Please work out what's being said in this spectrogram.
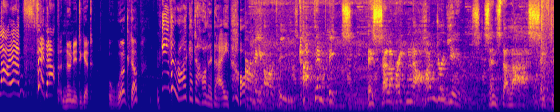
I am fed up. No need to get worked up. Either I get a holiday or... Army Hearties, Captain Pete's is celebrating a hundred years since the last safety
